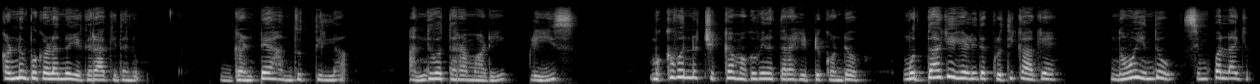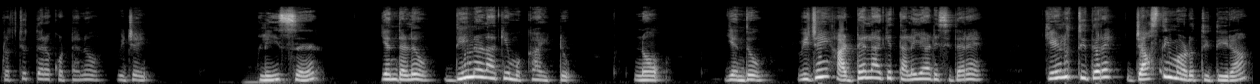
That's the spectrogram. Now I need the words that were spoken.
ಕಣ್ಣುಬ್ಬುಗಳನ್ನು ಎಗರಾಕಿದನು. ಗಂಟೆ ಅಂದುತ್ತಿಲ್ಲ. ಅಂದುವ ಥರ ಮಾಡಿ, ಪ್ಲೀಸ್. ಮುಖವನ್ನು ಚಿಕ್ಕ ಮಗುವಿನ ಥರ ಇಟ್ಟುಕೊಂಡು ಮುದ್ದಾಗಿ ಹೇಳಿದ ಕೃತಿಕಾಗೆ ನೋ ಎಂದು ಸಿಂಪಲ್ಲಾಗಿ ಪ್ರತ್ಯುತ್ತರ ಕೊಟ್ಟನು ವಿಜಯ್. ಪ್ಲೀಸ್ ಸರ್, ಎಂದಳು ದೀನಳಾಗಿ ಮುಖ ಇಟ್ಟು. ನೋ, ಎಂದು ವಿಜಯ್ ಅಡ್ಡಲಾಗಿ ತಲೆಯಾಡಿಸಿದರೆ, ಕೇಳುತ್ತಿದ್ದರೆ ಜಾಸ್ತಿ ಮಾಡುತ್ತಿದ್ದೀರಾ?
